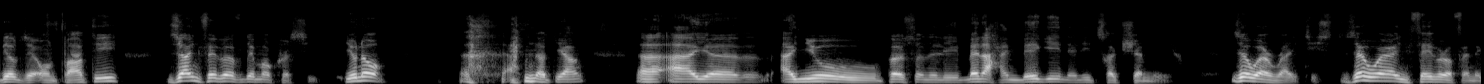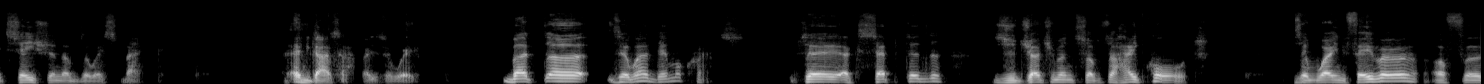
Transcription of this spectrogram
build their own party. They're in favor of democracy. You know, I'm not young. Uh, I uh, I knew personally Menachem Begin and Yitzhak Shamir. They were rightists. They were in favor of annexation of the West Bank and Gaza, by the way. But uh, they were Democrats. They accepted the judgments of the High Court. They were in favor of uh,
